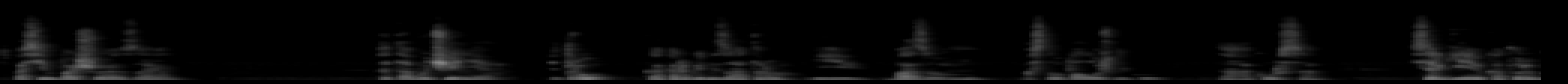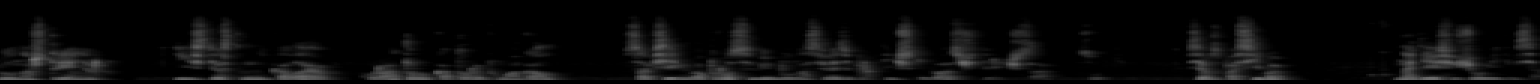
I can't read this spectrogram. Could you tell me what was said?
Спасибо большое за это обучение Петру как организатору и базовому основоположнику а, курса, Сергею, который был наш тренер, и, естественно, Николаю, куратору, который помогал со всеми вопросами, был на связи практически 24 часа в сутки. Всем спасибо. Надеюсь, еще увидимся.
